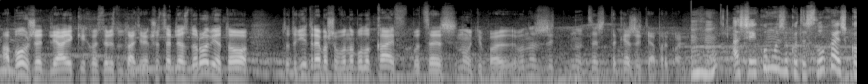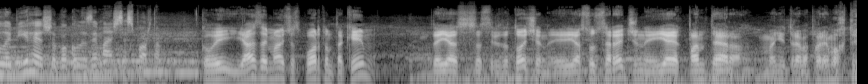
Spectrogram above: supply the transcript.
або вже для якихось результатів. Якщо це для здоров'я, то, то тоді треба, щоб воно було кайф, бо це ж ну, типа, воно ж ну, це ж таке життя прикольне. Угу. А ще яку музику ти слухаєш, коли бігаєш або коли займаєшся спортом? коли я займаюся спортом таким, де я сосредоточен, я зосереджений, я як пантера. Мені треба перемогти.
